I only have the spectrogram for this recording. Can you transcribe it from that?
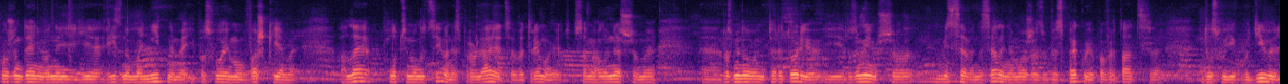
кожен день вони є різноманітними і по-своєму важкими. Але хлопці молодці, вони справляються, витримують. Саме головне, що ми е, розміновуємо територію і розуміємо, що місцеве населення може з безпекою повертатися до своїх будівель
